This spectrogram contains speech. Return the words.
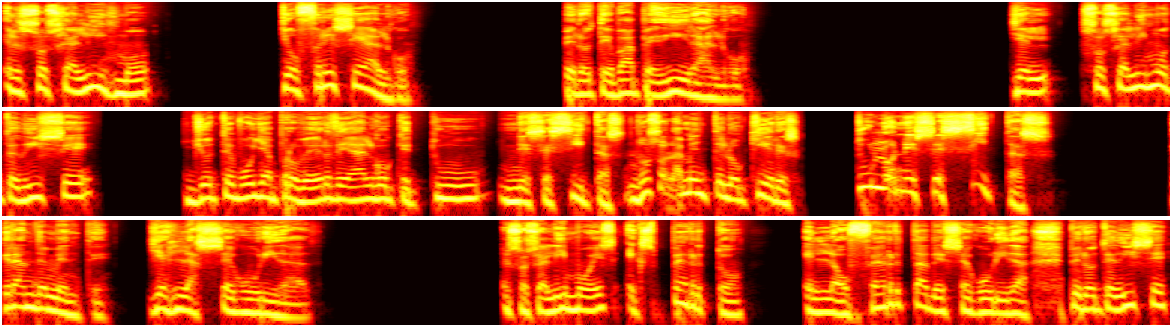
el socialismo te ofrece algo, pero te va a pedir algo. Y el socialismo te dice, yo te voy a proveer de algo que tú necesitas. No solamente lo quieres, tú lo necesitas grandemente, y es la seguridad. El socialismo es experto en la oferta de seguridad, pero te dice,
